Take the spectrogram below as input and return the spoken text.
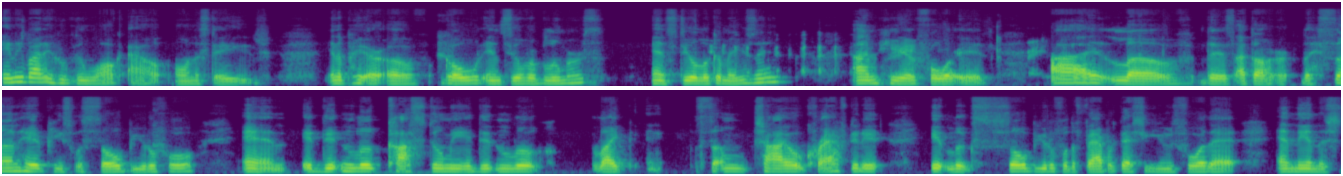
anybody who can walk out on a stage in a pair of gold and silver bloomers and still look amazing, I'm here for it. I love this. I thought her, the sun headpiece was so beautiful and it didn't look costumey. It didn't look like some child crafted it. It looks so beautiful. The fabric that she used for that and then the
